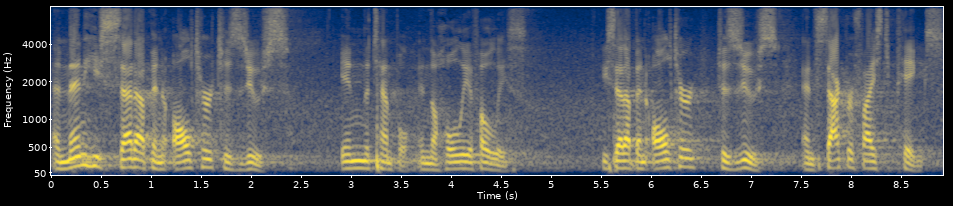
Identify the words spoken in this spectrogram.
And then he set up an altar to Zeus in the temple, in the Holy of Holies. He set up an altar to Zeus and sacrificed pigs,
